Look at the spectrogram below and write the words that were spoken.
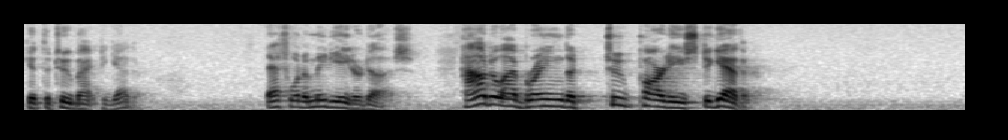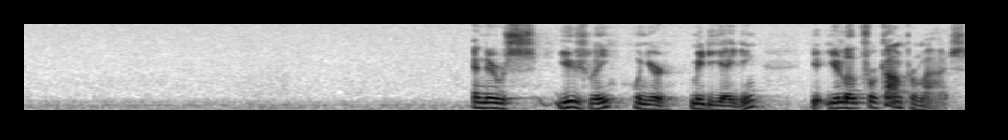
get the two back together? That's what a mediator does. How do I bring the two parties together? And there's usually, when you're mediating, you, you look for compromise.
